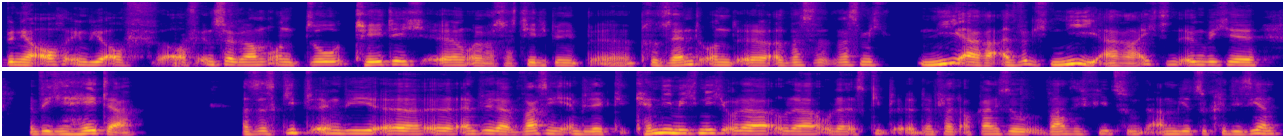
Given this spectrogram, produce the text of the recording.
bin ja auch irgendwie auf, auf Instagram und so tätig, äh, oder was heißt tätig, bin äh, präsent und äh, also was, was mich nie erreicht, also wirklich nie erreicht, sind irgendwelche, irgendwelche Hater. Also es gibt irgendwie, äh, äh, entweder, weiß nicht, entweder kennen die mich nicht oder, oder, oder es gibt äh, dann vielleicht auch gar nicht so wahnsinnig viel zu, an mir zu kritisieren.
